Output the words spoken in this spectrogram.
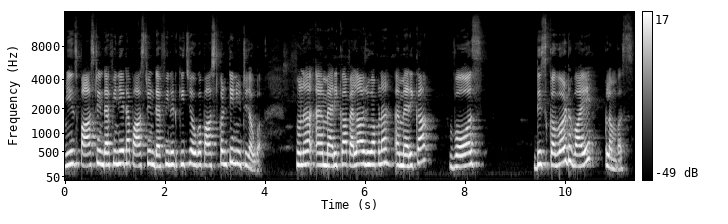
means past indefinite ਆ। ਪਾਸਟ ਇਨਡੈਫੀਨੇਟ ਕੀ ਚ ਜਾਊਗਾ? ਪਾਸਟ ਕੰਟੀਨਿਊ ਚ ਜਾਊਗਾ। ਹੁਣ ਅਮਰੀਕਾ ਪਹਿਲਾਂ ਆ ਜਾਊਗਾ ਆਪਣਾ। America was discovered by Columbus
